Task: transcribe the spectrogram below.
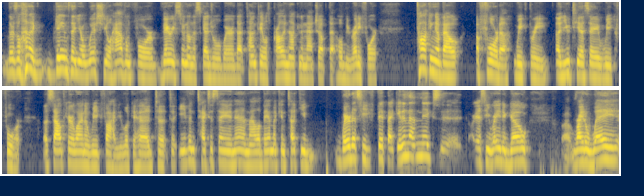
there's a lot of games that you'll wish you'll have him for very soon on the schedule where that timetable is probably not going to match up that he'll be ready for. Talking about a Florida week three, a UTSA week four, a South Carolina week five. You look ahead to, to even Texas A&M, Alabama, Kentucky. Where does he fit back in in that mix? Uh, is he ready to go uh, right away?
